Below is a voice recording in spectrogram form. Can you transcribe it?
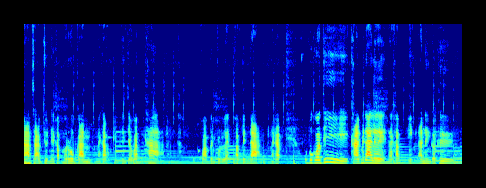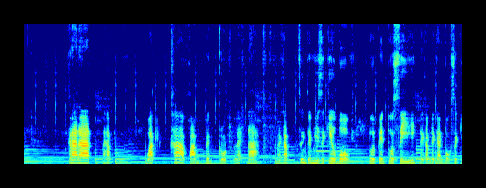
น้ำสามจุดนี้ครับมารวมกันนะครับ ถึงจะวัดค่าความเป็นกรดและความเป็นด่างนะครับ อุปกรณ์ที่ขาดไม่ได้เลยนะครับ อีกอันหนึ่งก็คือกระดาษนะครับ วัดค่าความเป็นกรดและด่างนะครับ ซึ่งจะมีสเกลบอกโดยเป็นตัวสีนะครับในการบอกสเก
